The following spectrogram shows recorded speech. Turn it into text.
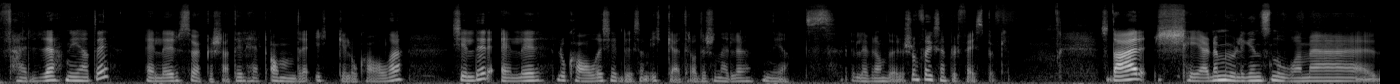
færre nyheter eller søker seg til helt andre ikke-lokale kilder, eller lokale kilder som ikke er tradisjonelle nyhetsleverandører, som f.eks. Facebook. Så der skjer det muligens noe med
